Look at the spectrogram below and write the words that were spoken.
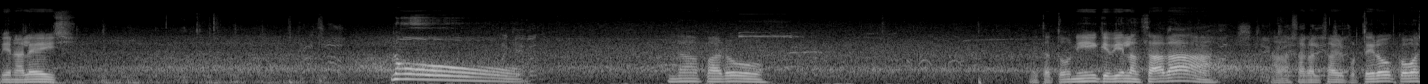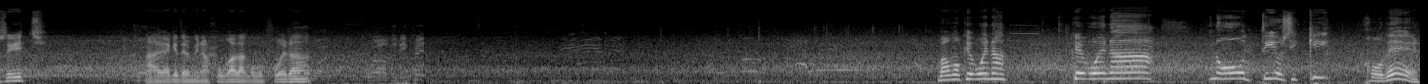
Bien Aleix. ¡No! La paró. Ahí está Tony, qué bien lanzada. Nada, saca el, el portero. Kovacic. Nada, había que terminar jugada como fuera. Vamos, qué buena. ¡Qué buena! No, tío, sí que... Joder.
